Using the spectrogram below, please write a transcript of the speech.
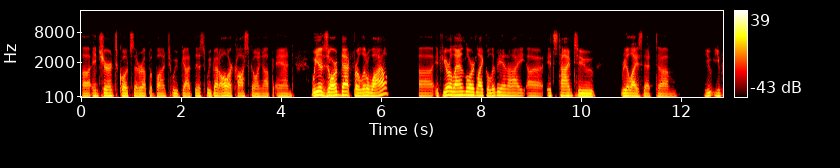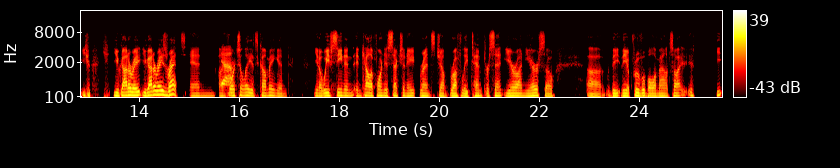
uh, insurance quotes that are up a bunch. We've got this. We've got all our costs going up, and we absorbed that for a little while. Uh, if you're a landlord like Olivia and I, uh, it's time to realize that um, you you you, you got to raise you got to raise rents and yeah. unfortunately it's coming and you know we've seen in in california section 8 rents jump roughly 10% year on year. So uh the the approvable amount. So I, it,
